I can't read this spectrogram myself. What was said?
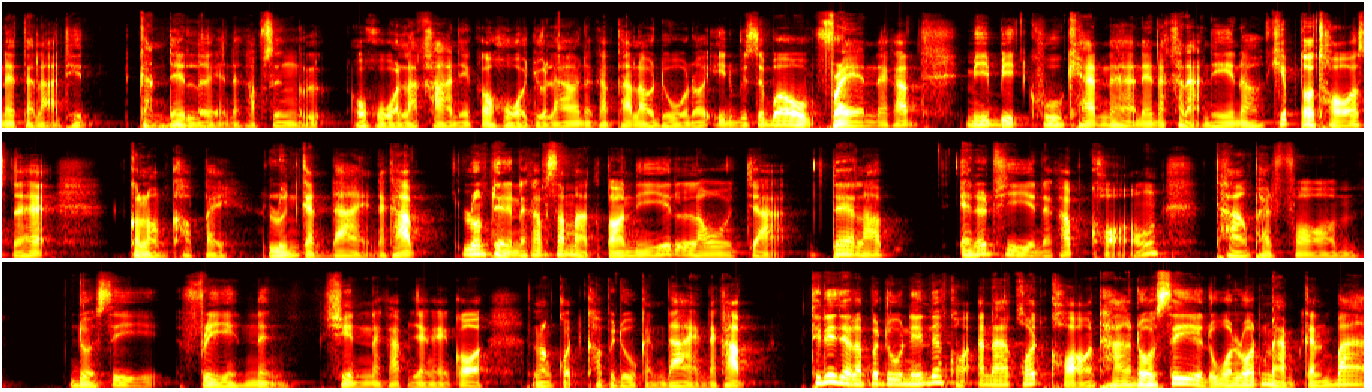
ในแต่ละอาทิตย์ กันได้เลยนะครับ ซึ่งโอ้โห ราคานี้ก็โหดอยู่แล้วนะครับ ถ้าเราดูเนาะ Invisible Friend นะครับ Meebits Cool Cat นะฮะในขณะนี้เนาะ CrypToadz นะฮะ ก็ลองเข้าไปลุ้นกันได้นะครับ รวมถึงนะครับสมัครตอนนี้เราจะได้รับ NFT นะครับของทางแพลตฟอร์ม d o ซี่ฟรี1ชิ้นนะครับ ยังไงก็ลองกดเข้าไปดูกันได้นะครับทีนี้เดี๋ยวเราไปดูในเรื่องของอนาคตของทาง DOSI หรือว่า roadmap กันบ้าง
